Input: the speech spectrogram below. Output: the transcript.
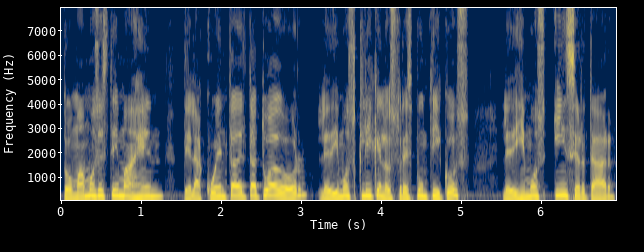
tomamos esta imagen de la cuenta del tatuador, le dimos clic en los tres punticos, le dijimos insertar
